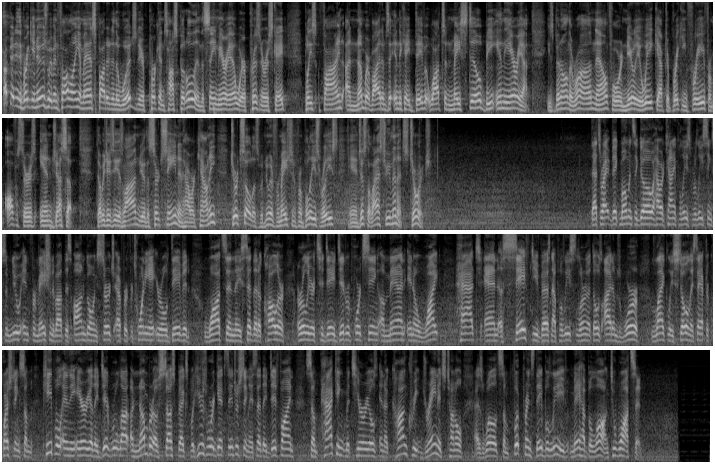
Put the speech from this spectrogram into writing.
Updating the breaking news, we've been following a man spotted in the woods near Perkins Hospital in the same area where a prisoner escaped. Police find a number of items that indicate David Watson may still be in the area. He's been on the run now for nearly a week after breaking free from officers in Jessup. WJZ is live near the search scene in Howard County. George Solis with new information from police released in just the last few minutes. George. That's right, Vic. Moments ago, Howard County Police releasing some new information about this ongoing search effort for 28-year-old David Watson. They said that a caller earlier today did report seeing a man in a white hat and a safety vest. Now, police learned that those items were likely stolen. They say after questioning some people in the area, they did rule out a number of suspects. But here's where it gets interesting. They said they did find some packing materials in a concrete drainage tunnel, as well as some footprints they believe may have belonged to Watson.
